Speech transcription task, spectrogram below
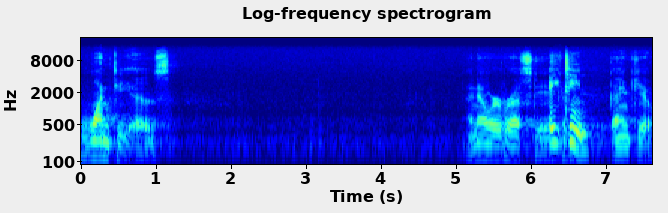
20 is? I know we're rusty. 18. Thank you.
